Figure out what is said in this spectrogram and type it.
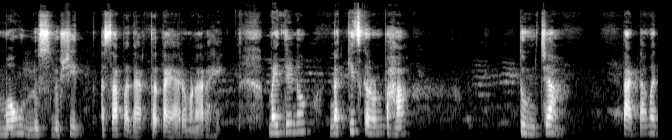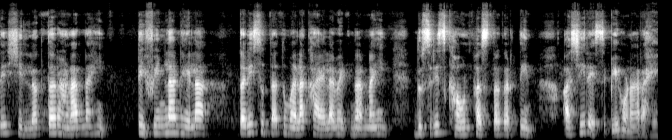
मऊ लुसलुशीत असा पदार्थ तयार होणार आहे. मैत्रिणो नक्कीच करून पहा. तुमच्या ताटामध्ये शिल्लक तर राहणार नाही. टिफिनला नेला तरीसुद्धा तुम्हाला खायला भेटणार नाही. दुसरीच खाऊन फस्त करतील अशी रेसिपी होणार आहे.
